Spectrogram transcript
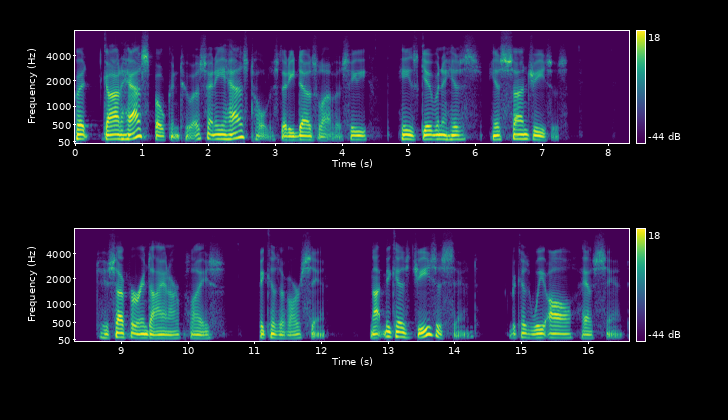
But God has spoken to us and He has told us that He does love us. He, he's given His, His Son Jesus to suffer and die in our place because of our sin. Not because Jesus sinned, because we all have sinned.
